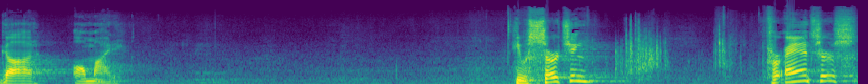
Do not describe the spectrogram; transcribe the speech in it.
God Almighty. He was searching for answers.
